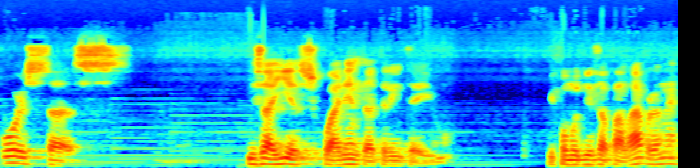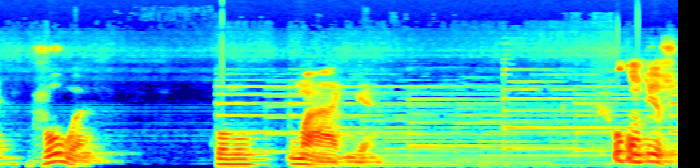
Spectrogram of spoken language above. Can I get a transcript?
forças. Isaías 40, 31. E como diz a palavra, né? Voa como uma águia. O contexto,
